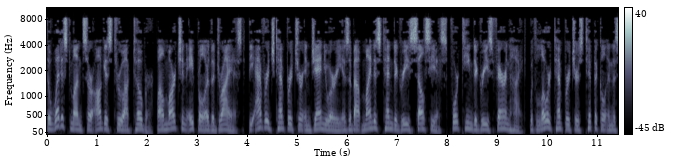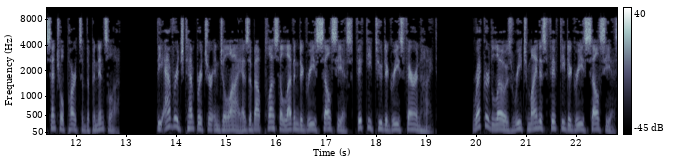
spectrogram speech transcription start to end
The wettest months are August through October, while March and April are the driest. The average temperature in January is about minus 10 degrees Celsius (14 degrees Fahrenheit), with lower temperatures typical in the central parts of the peninsula. The average temperature in July is about plus 11 degrees Celsius (52 degrees Fahrenheit). Record lows reach minus 50 degrees Celsius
